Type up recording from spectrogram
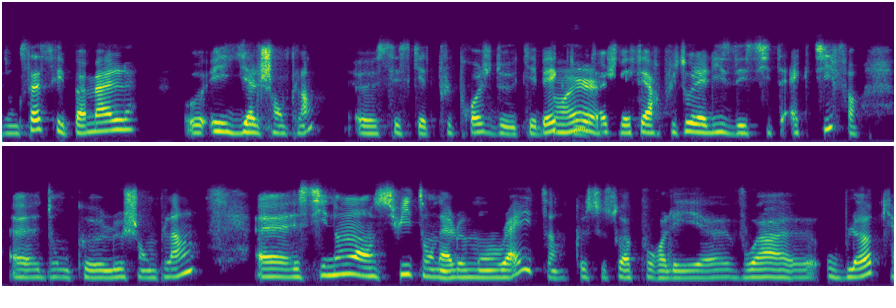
donc ça c'est pas mal, et il y a le Champlain, euh, c'est ce qui est le plus proche de Québec. Donc là, je vais faire plutôt la liste des sites actifs, euh, donc euh, le Champlain. sinon, ensuite, on a le Mont Wright, que ce soit pour les voies ou blocs.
